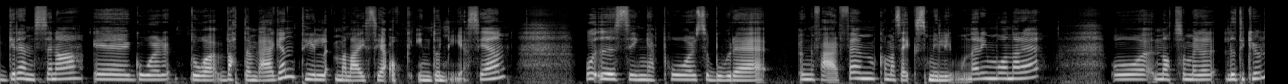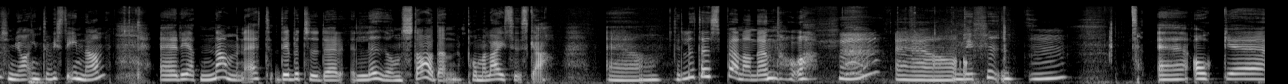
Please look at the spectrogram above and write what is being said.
gränserna eh, går då vattenvägen till Malaysia och Indonesien. Och i Singapore så bor det ungefär 5,6 miljoner invånare. Och något som är lite kul som jag inte visste innan eh, det är att namnet det betyder lejonstaden på malaysiska. Eh, Det är lite spännande ändå. Eh, Men det är fint. Mm. Eh, och eh,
